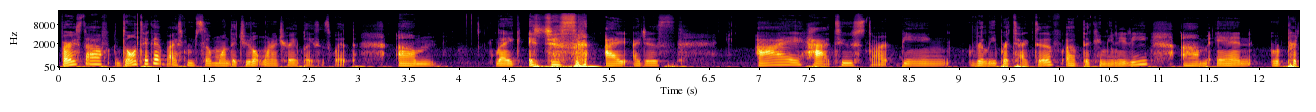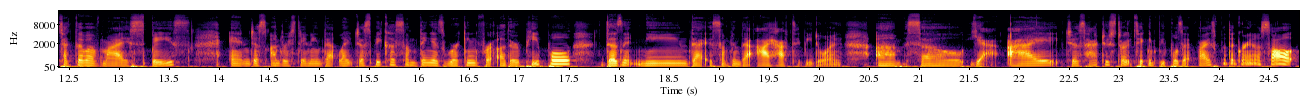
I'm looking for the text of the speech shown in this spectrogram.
First off, don't take advice from someone that you don't want to trade places with. Um, like it's just, I, I just, I had to start being really protective of the community um, and protective of my space and just understanding that like just because something is working for other people doesn't mean that it's something that I have to be doing. Um, so yeah, I just had to start taking people's advice with a grain of salt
